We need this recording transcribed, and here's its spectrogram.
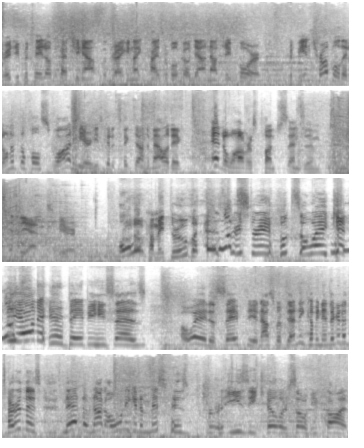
Raging Potato catching out the Dragon Knight. Kaiser will go down. Now J4 could be in trouble. They don't have the full squad here. He's going to take down the Maledict. And a Walrus Punch sends him into the atmosphere. Oh, no, coming through, but S33 hooks away. Get me out of here, baby, he says. Away to safety, and now Swift Ending coming in. They're going to turn this. Nando not only going to miss his easy kill, or so he thought,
